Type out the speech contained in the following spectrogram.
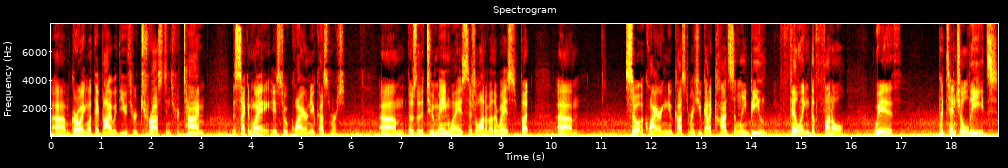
um, growing what they buy with you through trust and through time. The second way is to acquire new customers. Um, those are the two main ways. There's a lot of other ways, but um, so acquiring new customers, you've got to constantly be filling the funnel with potential leads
